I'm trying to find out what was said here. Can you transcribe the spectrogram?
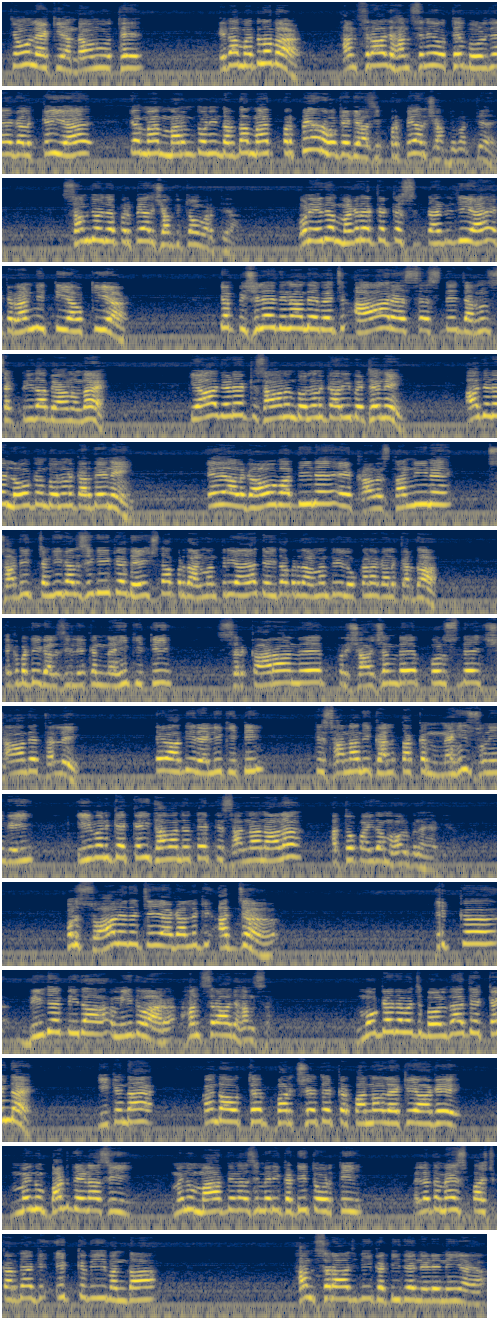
ਕਿਉਂ ਲੈ ਕੇ ਆਂਦਾ ਉਹਨੂੰ ਉੱਥੇ? ਇਹਦਾ ਮਤਲਬ ਹੰਸਰਾਜ ਹੰਸ ਨੇ ਉੱਥੇ ਬੋਲਦਿਆਂ ਇਹ ਗੱਲ ਕਹੀ ਹੈ ਕਿ ਮੈਂ ਮਰਨ ਤੋਂ ਨਹੀਂ ਡਰਦਾ, ਮੈਂ ਪ੍ਰਪੇਅਰ ਹੋ ਕੇ ਗਿਆ ਸੀ। ਪ੍ਰਪੇਅਰ ਸ਼ਬਦ ਵਰਤਿਆ ਹੈ। ਸਮਝੋ ਜੇ ਪ੍ਰਪੇਅਰ ਸ਼ਬਦ ਕਿਉਂ ਵਰਤਿਆ? ਹੁਣ ਇਹਦੇ ਮਗਰ ਇੱਕ ਇੱਕ ਸਟ੍ਰੈਟਜੀ ਹੈ, ਇੱਕ ਰਣਨੀਤੀ ਆ ਉਹ ਕੀ ਆ ਕਿ ਪਿਛਲੇ ਦਿਨਾਂ ਦੇ ਵਿੱਚ ਆਰਐਸਐਸ ਦੇ ਜਨਰਲ ਸੈਕਟਰੀ ਦਾ ਬਿਆਨ ਆਉਂਦਾ ਹੈ ਕਿ ਆ ਜਿਹੜੇ ਕਿਸਾਨ ਅੰਦੋਲਨਕਾਰੀ ਬੈਠੇ ਨੇ ਆ ਜਿਹੜੇ ਲੋਕ ਅੰਦੋਲਨ ਕਰਦੇ ਨੇ, ਇਹ ਅਲਗਾਓਵਾਦੀ ਨੇ, ਇਹ ਖਾਲਿਸਤਾਨੀ ਨੇ। ਸਾਡੀ ਚੰਗੀ ਗੱਲ ਸੀਗੀ ਕਿ ਦੇਸ਼ ਦਾ ਪ੍ਰਧਾਨ ਮੰਤਰੀ ਆਇਆ, ਦੇਸ਼ ਦਾ ਪ੍ਰਧਾਨ ਮੰਤਰੀ ਲੋਕਾਂ ਨਾਲ ਗੱਲ ਕਰਦਾ। ਇੱਕ ਵੱਡੀ ਗੱਲ ਸੀ, ਲੇਕਿਨ ਨਹੀਂ ਕੀਤੀ। ਸਰਕਾਰਾਂ ਦੇ, ਪ੍ਰਸ਼ਾਸਨ ਦੇ, ਪੁਲਿਸ ਦੇ ਛਾਂ ਦੇ ਥੱਲੇ ਇਹ ਆਦੀ ਰੈਲੀ ਕੀਤੀ। ਕਿਸਾਨਾਂ ਦੀ ਗੱਲ ਤੱਕ ਨਹੀਂ ਸੁਣੀ ਗਈ। ਈਵਨ ਕਿ ਕਈ ਥਾਵਾਂ ਦੇ ਉੱਤੇ ਕਿਸਾਨਾਂ ਨਾਲ ਹੱਥੋਂ ਪਾਈ ਦਾ ਮਾਹੌਲ ਬਣਾਇਆ ਗਿਆ। ਹੁਣ ਸਵਾਲ ਇਹਦੇ 'ਚ ਇਹ ਆ ਗੱਲ ਕਿ ਅੱਜ ਇੱਕ ਬੀਜੇਪੀ ਦਾ ਉਮੀਦਵਾਰ ਹੰਸਰਾਜ ਹੰਸ ਮੋਗੇ ਦੇ ਵਿੱਚ ਬੋਲਦਾ ਤੇ ਕਹਿੰਦਾ ਹੈ, ਕੀ ਕਹਿੰਦਾ ਕਹਿੰਦਾ ਉੱਥੇ ਪਰਛੇ ਤੇ ਕਿਰਪਾਨਾਂ ਲੈ ਕੇ ਆ ਗਏ, ਮੈਨੂੰ ਵੱਢ ਦੇਣਾ ਸੀ, ਮੈਨੂੰ ਮਾਰ ਦੇਣਾ ਸੀ, ਮੇਰੀ ਗੱਡੀ ਤੋੜਤੀ। ਪਹਿਲਾਂ ਤਾਂ ਮੈਂ ਸਪਸ਼ਟ ਕਰਦਿਆਂ ਕਿ ਇੱਕ ਵੀ ਬੰਦਾ ਹੰਸਰਾਜ ਦੀ ਗੱਡੀ ਦੇ ਨੇੜੇ ਨਹੀਂ ਆਇਆ।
